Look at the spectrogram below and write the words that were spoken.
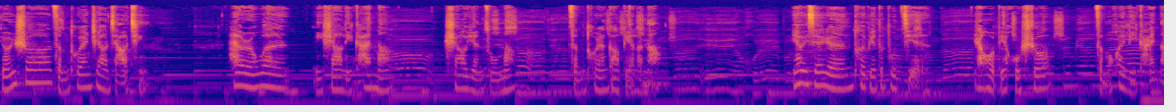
有人说怎么突然这样矫情？还有人问你是要离开吗？是要远足吗？怎么突然告别了呢？也有一些人特别的不解，让我别胡说，怎么会离开呢？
